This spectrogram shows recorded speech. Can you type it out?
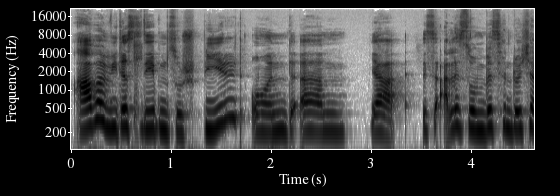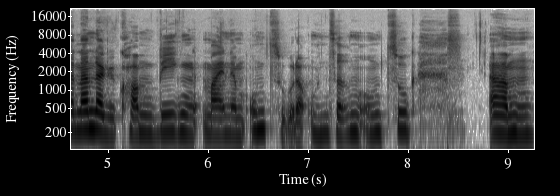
Aber wie das Leben so spielt und ähm, ja, ist alles so ein bisschen durcheinander gekommen wegen meinem Umzug oder unserem Umzug. Ähm,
